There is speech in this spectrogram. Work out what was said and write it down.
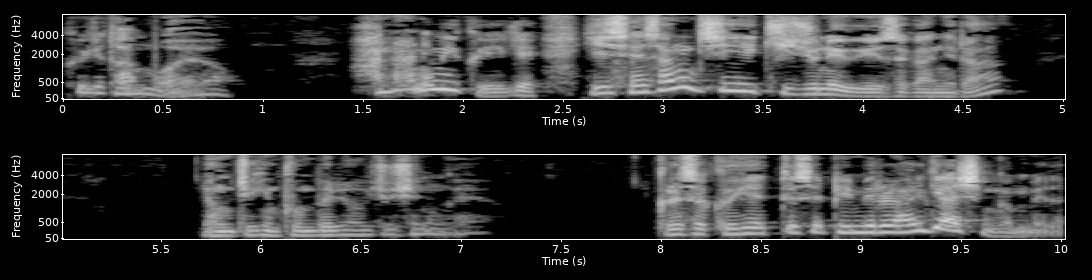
그게 다 뭐예요? 하나님이 그에게 이 세상지의 기준에 의해서가 아니라 영적인 분별력을 주시는 거예요. 그래서 그의 뜻의 비밀을 알게 하신 겁니다.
